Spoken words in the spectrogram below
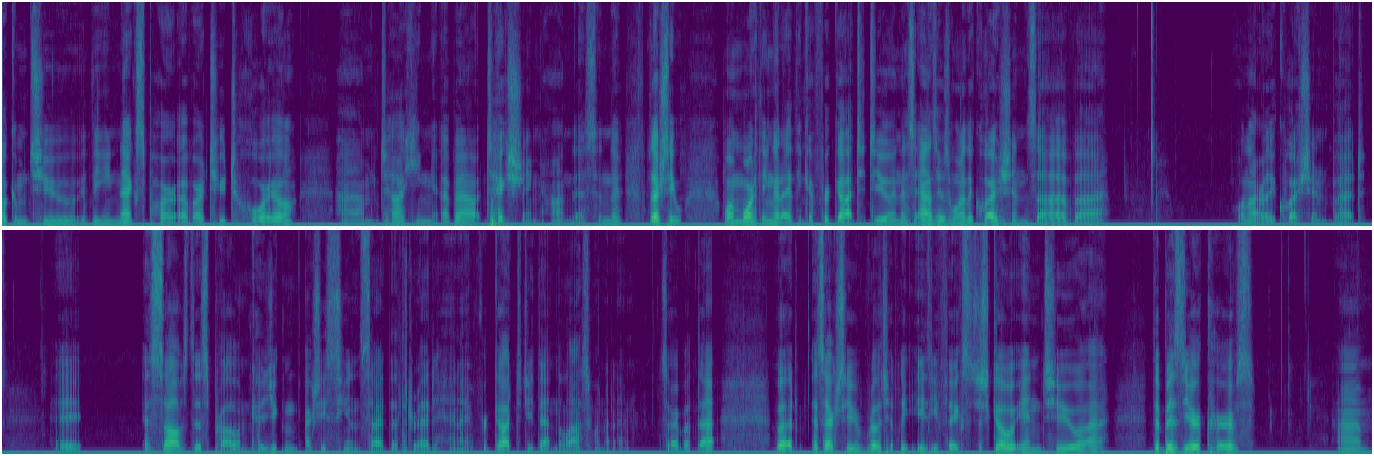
welcome to the next part of our tutorial um, talking about texturing on this. And there's actually one more thing that I think I forgot to do and this. Answers one of the questions of uh, well not really a question but it, it solves this problem because you can actually see inside the thread and I forgot to do that in the last one and I'm sorry about that. But it's actually a relatively easy fix. Just go into uh, the Bezier curves um,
